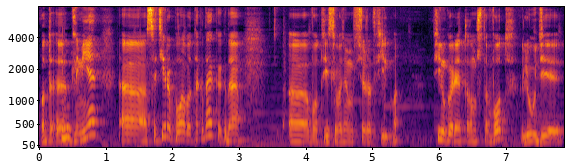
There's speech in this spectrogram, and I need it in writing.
Вот э, ну, для меня э, сатира была бы тогда, когда э, вот если возьмем сюжет фильма, фильм говорит о том, что вот люди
